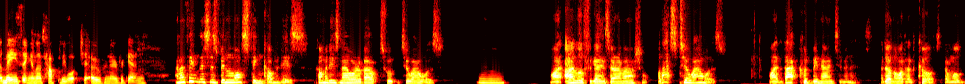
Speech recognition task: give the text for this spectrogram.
amazing, and I'd happily watch it over and over again. And I think this has been lost in comedies. Comedies now are about two, two hours. Mm. Like I love Forgetting Sarah Marshall, but that's two hours. Like that could be ninety minutes. I don't know what I'd cut, and we'll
